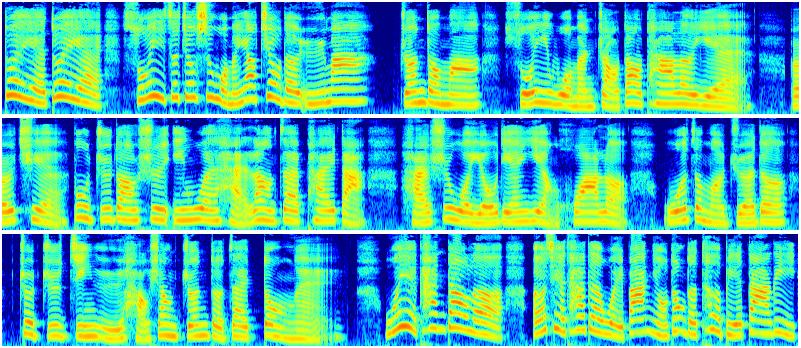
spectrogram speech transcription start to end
对耶，对耶，所以这就是我们要救的鱼吗？真的吗？所以我们找到它了耶！而且不知道是因为海浪在拍打，还是我有点眼花了。我怎么觉得这只鲸鱼好像真的在动？诶我也看到了，而且它的尾巴扭动得特别大力，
